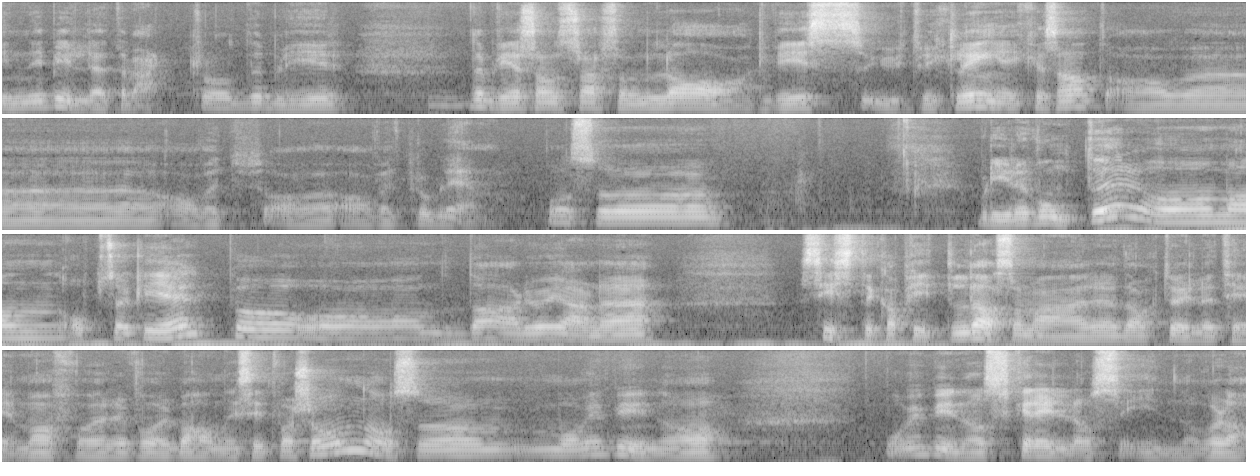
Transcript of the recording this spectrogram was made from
inn i bildet etter hvert. Og det blir, det blir en slags sånn lagvis utvikling ikke sant, av, eh, av, et, av et problem. Og så blir det vondter, og man oppsøker hjelp. Og, og da er det jo gjerne siste kapittel, da, som er det aktuelle temaet for, for behandlingssituasjonen. Og så må vi begynne å, vi begynne å skrelle oss innover, da.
